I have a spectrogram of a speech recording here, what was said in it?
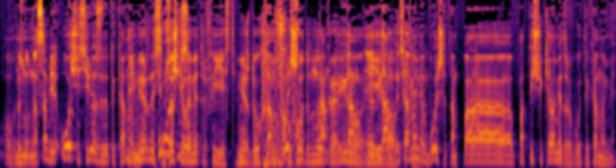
ну, на самом деле, очень серьезно идет экономия. Примерно 700 очень... километров и есть между там уходом больше, на Украину там, и Там Балтикой. экономия больше, там по, по 1000 километров будет экономия.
